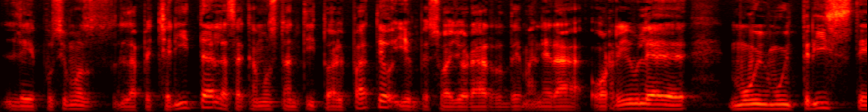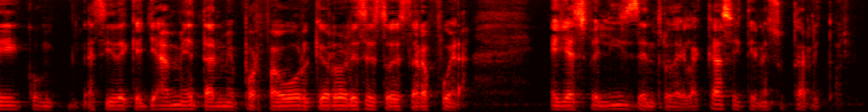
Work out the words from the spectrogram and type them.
Le pusimos la pecherita, la sacamos tantito al patio y empezó a llorar de manera horrible, muy, muy triste, así de que ya métanme, por favor, qué horror es esto de estar afuera. Ella es feliz dentro de la casa y tiene su territorio.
